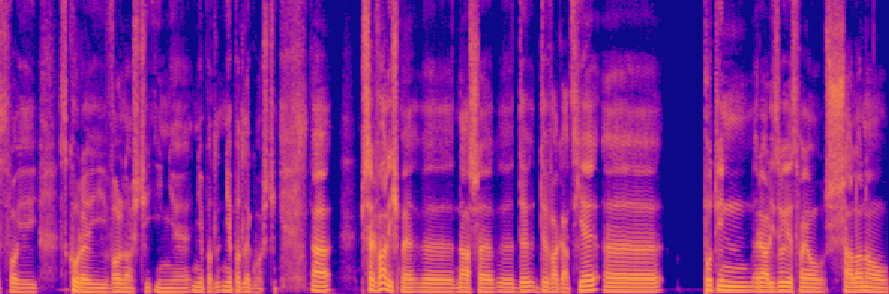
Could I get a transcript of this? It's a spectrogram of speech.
e, swojej skóry i wolności i nie, niepod, niepodległości. E, przerwaliśmy e, nasze dy, dywagacje. Putin realizuje swoją szaloną,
